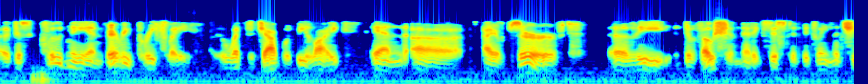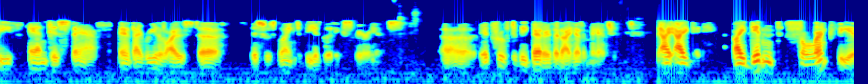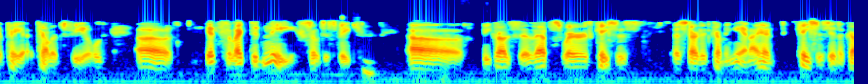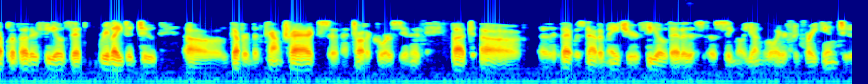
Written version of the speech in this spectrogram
uh, just clued me in very briefly what the job would be like, and uh, I observed uh, the devotion that existed between the chief and his staff, and I realized uh, this was going to be a good experience. Uh, it proved to be better than I had imagined. I, I I didn't select the appellate field. Uh, it selected me, so to speak, uh, because uh, that's where cases uh, started coming in. I had cases in a couple of other fields that related to uh, government contracts, and I taught a course in it, but uh, that was not a major field that a, a single young lawyer could break into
